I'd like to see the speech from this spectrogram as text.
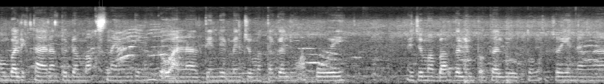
O baliktaran to the max na yung ginagawa natin. Dahil medyo matagal yung apoy. Medyo mabagal yung pagkaluto. So, yan na nga.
